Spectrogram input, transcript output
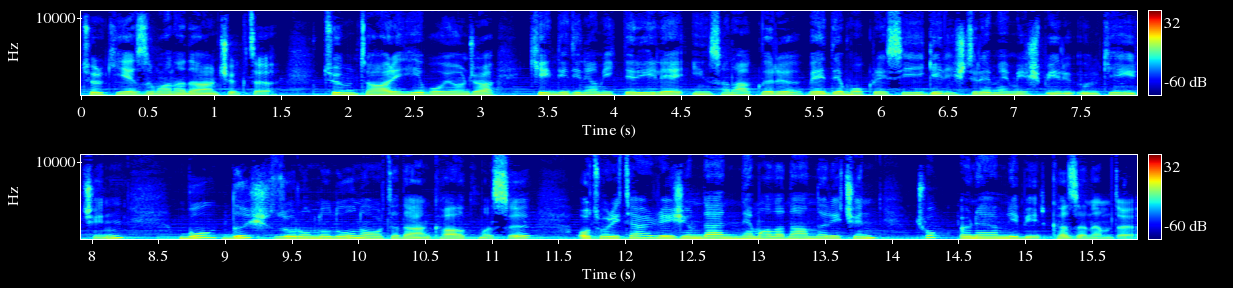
Türkiye zıvanadan çıktı. Tüm tarihi boyunca kendi dinamikleriyle insan hakları ve demokrasiyi geliştirememiş bir ülke için bu dış zorunluluğun ortadan kalkması, otoriter rejimden nemalananlar için çok önemli bir kazanımdı.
